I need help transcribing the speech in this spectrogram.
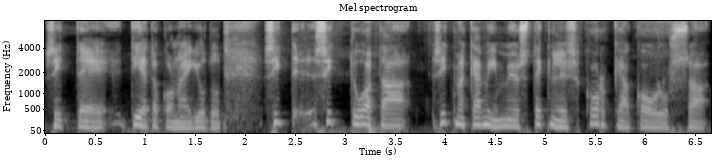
sitten tietokoneen jutut. Sitten sit tuota, sitten mä kävin myös teknillisessä korkeakoulussa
